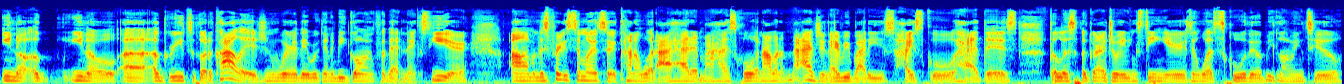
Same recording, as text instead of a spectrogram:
you know, uh, you know, uh, agreed to go to college and where they were going to be going for that next year. Um, and it's pretty similar to kind of what I had at my high school. And I would imagine everybody's high school had this, the list of the graduating seniors and what school they'll be going to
